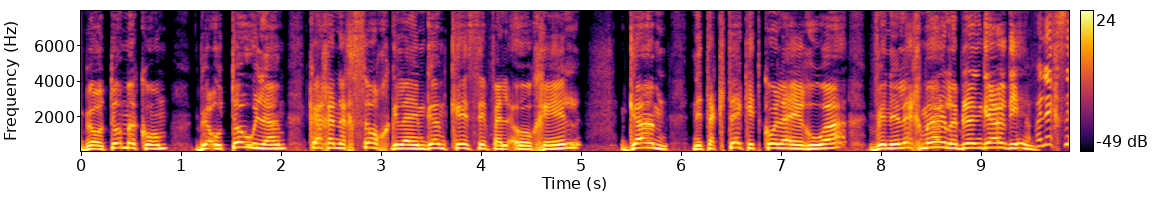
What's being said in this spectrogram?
באותו מקום, באותו אולם, ככה נחסוך להם גם כסף על אוכל, גם נתקתק את כל האירוע, ונלך מהר לבלן גרדיאן. אבל איך זה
